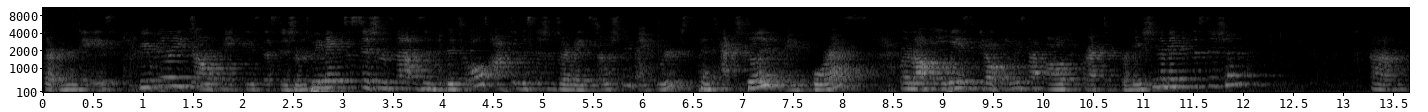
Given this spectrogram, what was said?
certain days. We really don't make these decisions. We make decisions not as individuals. Often decisions are made socially by groups, contextually, they're made for us. We're not always, we don't always have all the correct information to make a decision. Um,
